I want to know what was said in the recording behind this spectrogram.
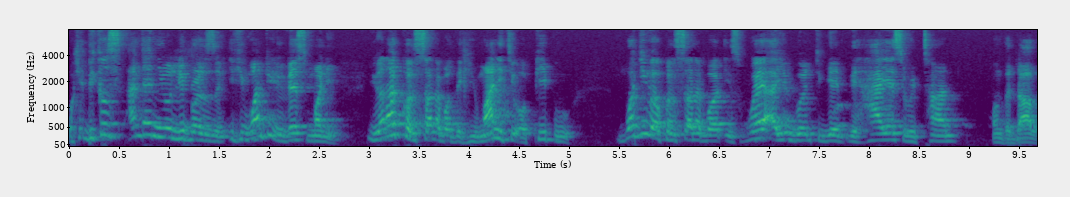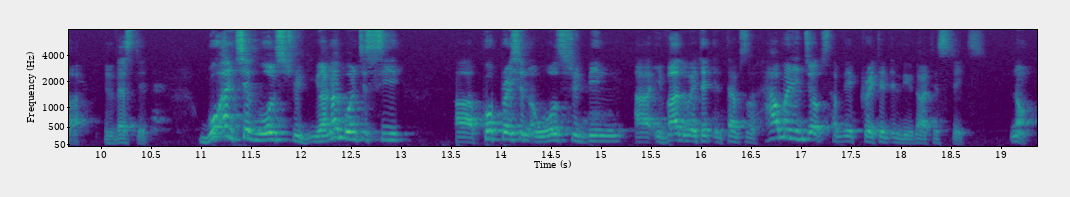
Okay, because under neoliberalism, if you want to invest money, you are not concerned about the humanity of people What you are concerned about is where are you going to get the highest return on the dollar invested? Go and check Wall Street. You are not going to see uh, corporation on Wall Street being uh, evaluated in terms of how many jobs have they created in the United States. No.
